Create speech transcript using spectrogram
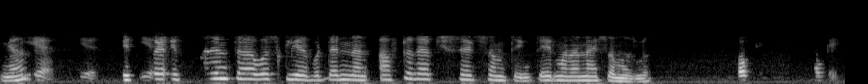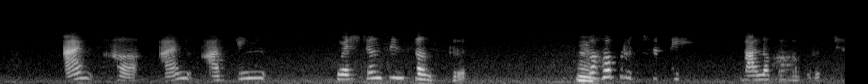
यस यस इट परंत but then after that she said something ते मला नाही समजलं. Okay okay I am I am asking questions in Sanskrit कह पृच्छति? बालकः पृच्छति।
